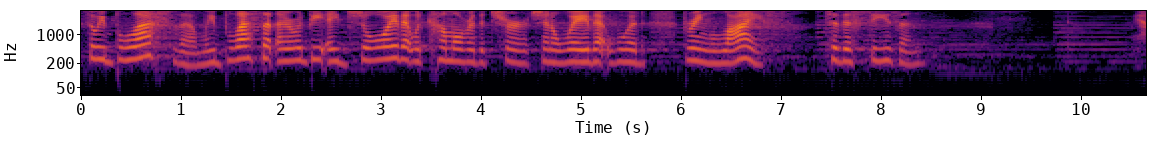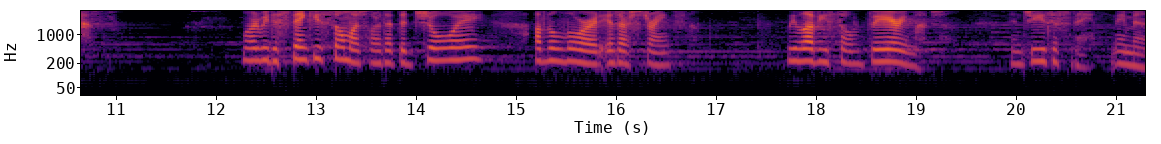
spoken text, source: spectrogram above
So we bless them. We bless that there would be a joy that would come over the church in a way that would bring life to this season. Yes. Lord, we just thank you so much, Lord, that the joy of the Lord is our strength. We love you so very much. In Jesus' name, amen.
